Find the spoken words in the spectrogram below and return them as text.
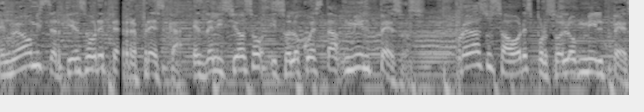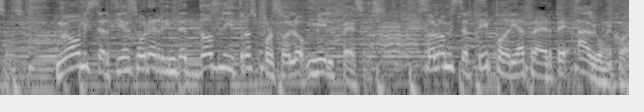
El nuevo Mr. T en sobre te refresca, es delicioso y solo cuesta mil pesos. Prueba sus sabores por solo mil pesos. Nuevo Mr. T en sobre rinde dos litros por solo mil pesos. Solo Mr. T podría traerte algo mejor.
